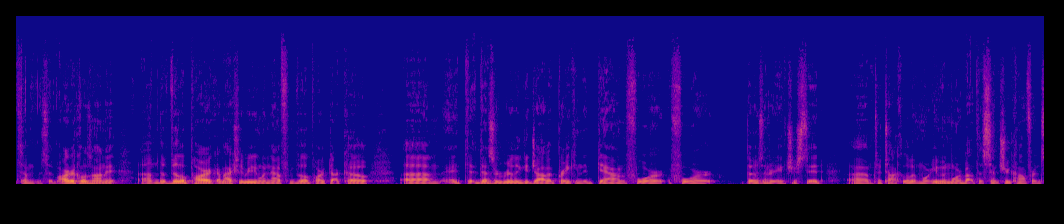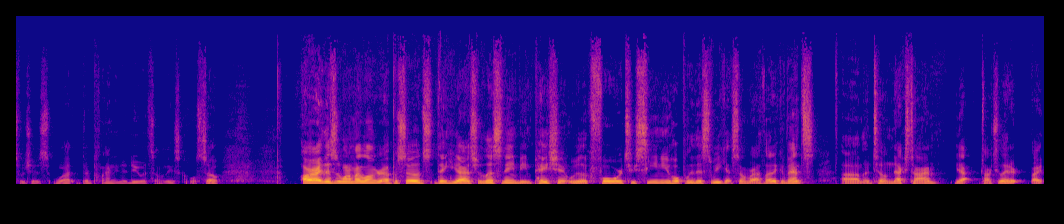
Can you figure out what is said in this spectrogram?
some some articles on it. Um, the Villa Park, I'm actually reading one now from VillaPark.co. Um, it, it does a really good job at breaking it down for for those that are interested. Um, to talk a little bit more, even more about the Century Conference, which is what they're planning to do with some of these schools. So, all right, this is one of my longer episodes. Thank you guys for listening, being patient. We look forward to seeing you hopefully this week at some of our athletic events. Um, until next time, yeah, talk to you later. Bye.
